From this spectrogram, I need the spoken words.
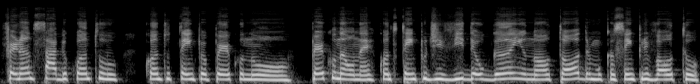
Fernando sabe o quanto, quanto tempo eu perco no. Perco não, né? Quanto tempo de vida eu ganho no autódromo, que eu sempre volto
